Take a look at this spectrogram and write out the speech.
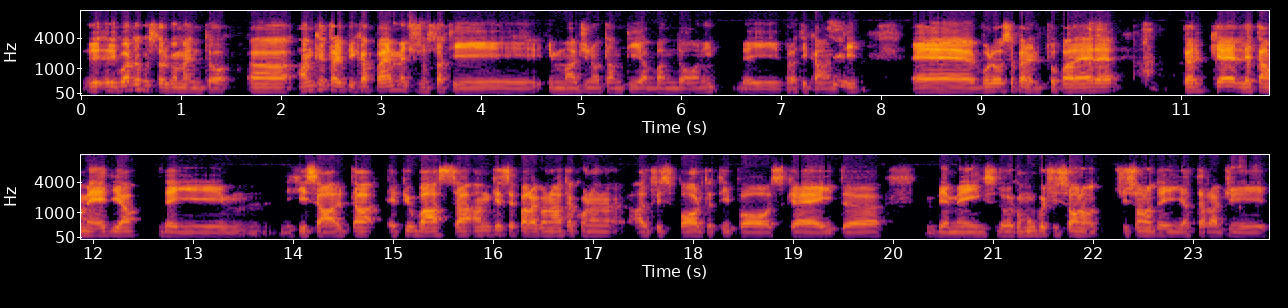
riguardo questo argomento, uh, anche tra i PKM ci sono stati, immagino, tanti abbandoni dei praticanti. Sì. E volevo sapere il tuo parere perché l'età media dei, di chi salta è più bassa anche se paragonata con altri sport tipo skate, BMX, dove comunque ci sono, ci sono degli atterraggi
